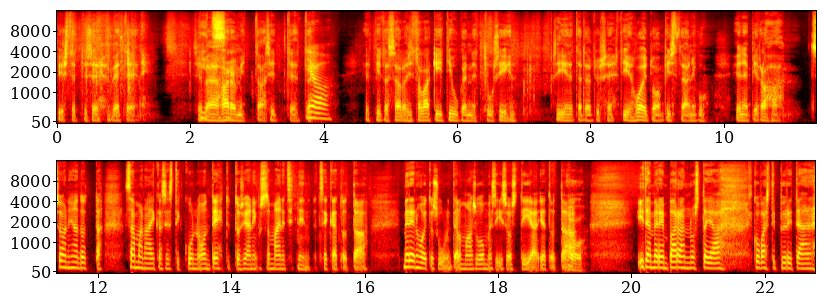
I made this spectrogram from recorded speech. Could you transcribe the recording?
pistetty se veteen. Niin se Itse. vähän harmittaa sitten, että, Joo. että pitäisi saada sitä lakia tiukennettua siihen, siihen, että täytyy se siihen hoitoon pistää niin kuin enempi rahaa. Se on ihan totta. Samanaikaisesti kun on tehty tosiaan, niin kuin sä mainitsit, niin sekä tota, merenhoitosuunnitelmaa Suomessa isosti ja, ja tota, Joo. Itämeren parannusta ja kovasti pyritään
